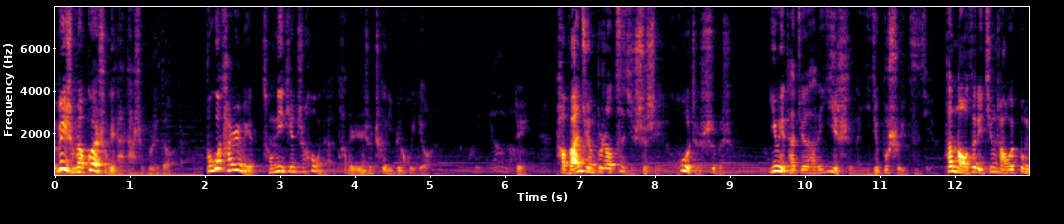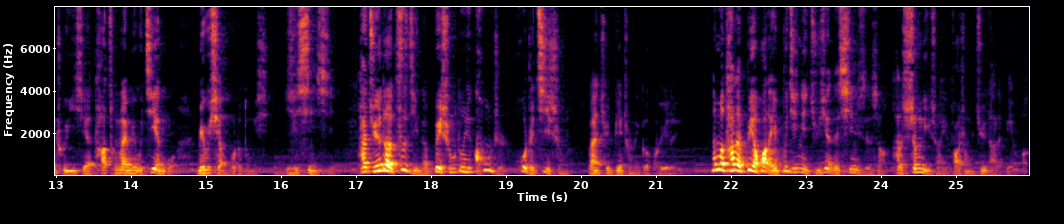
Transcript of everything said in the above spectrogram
为什么要灌输给他，他是不知道的。不过他认为，从那天之后呢，他的人生彻底被毁掉了。毁掉了。对他完全不知道自己是谁了，或者是个什么，因为他觉得他的意识呢已经不属于自己了。他脑子里经常会蹦出一些他从来没有见过、没有想过的东西，一些信息。他觉得自己呢被什么东西控制了，或者寄生了，完全变成了一个傀儡。那么他的变化呢，也不仅仅局限在心理上，他的生理上也发生了巨大的变化。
